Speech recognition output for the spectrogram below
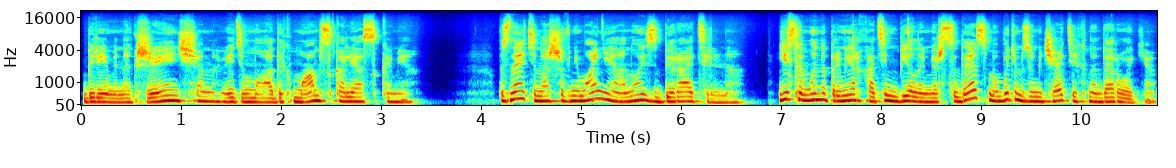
беременных женщин, видим молодых мам с колясками. Вы знаете, наше внимание, оно избирательно — если мы, например, хотим белый Мерседес, мы будем замечать их на дороге.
